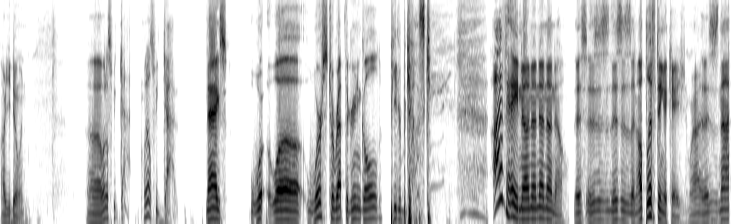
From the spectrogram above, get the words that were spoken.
how are you doing? Uh, what else we got? What else we got? Nags, w- w- worst to rep the green and gold, Peter Bukowski. I've hey, no, no, no, no, no. This, this is this is an uplifting occasion. We're not, this is not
